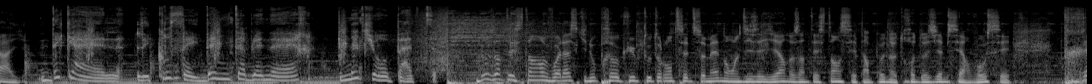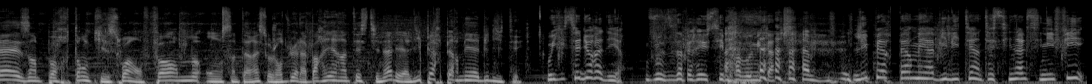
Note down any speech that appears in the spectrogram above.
Aïe. DKL, les conseils d'Anita Blenner, naturopathe. Nos intestins, voilà ce qui nous préoccupe tout au long de cette semaine. On le disait hier, nos intestins, c'est un peu notre deuxième cerveau. C'est très important qu'ils soient en forme. On s'intéresse aujourd'hui à la barrière intestinale et à l'hyperperméabilité. Oui, c'est dur à dire. Vous avez réussi, bravo Mika. L'hyperperméabilité intestinale signifie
